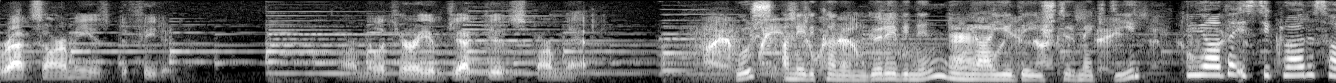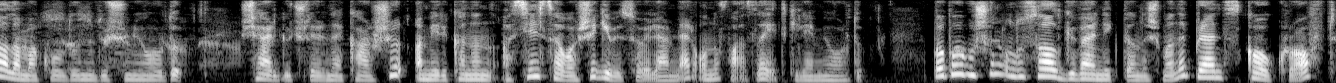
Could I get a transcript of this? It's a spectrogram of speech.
Iraq's army is defeated. Our military objectives are met. Bush, Amerika'nın görevinin dünyayı değiştirmek değil, dünyada istikrarı sağlamak olduğunu düşünüyordu. Şer güçlerine karşı Amerika'nın asil savaşı gibi söylemler onu fazla etkilemiyordu. Baba Bush'un ulusal güvenlik danışmanı Brent Scowcroft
